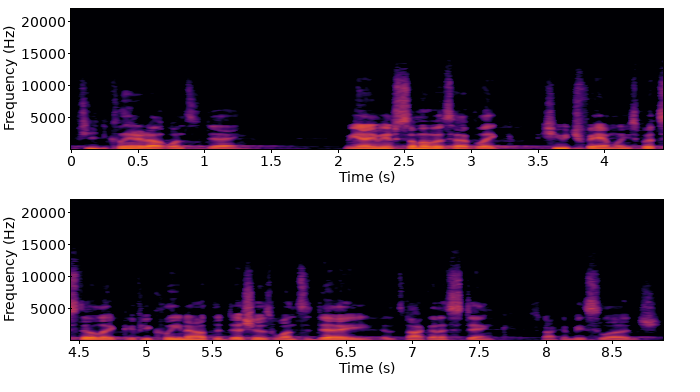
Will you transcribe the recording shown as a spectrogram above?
If you clean it out once a day, I mean, I mean, some of us have like huge families, but still, like if you clean out the dishes once a day, it's not going to stink. It's not going to be sludge.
